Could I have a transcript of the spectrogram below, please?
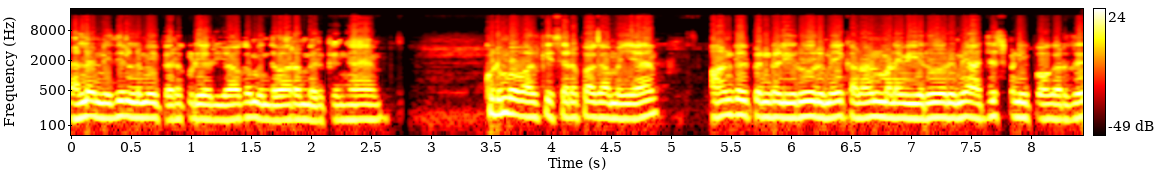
நல்ல நிதி நிலைமை பெறக்கூடிய ஒரு யோகம் இந்த வாரம் இருக்குங்க. குடும்ப வாழ்க்கை சிறப்பாக அமைய ஆண்கள் பெண்கள் இருவருமே கணவன் மனைவி இருவருமே அட்ஜஸ்ட் பண்ணி போகிறது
